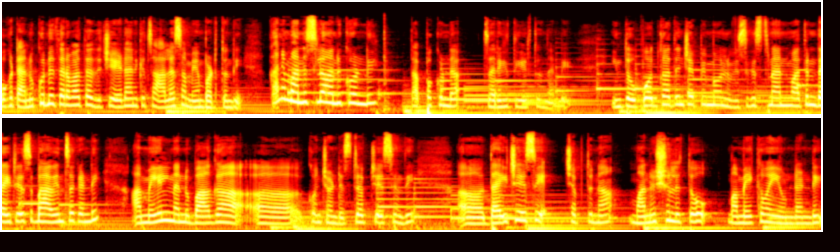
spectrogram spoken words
ఒకటి అనుకున్న తర్వాత అది చేయడానికి చాలా సమయం పడుతుంది. కానీ మనసులో అనుకోండి తప్పకుండా జరిగి తీరుతుందండి. ఇంత ఉపోద్ఘాతం చెప్పి మిమ్మల్ని విసిగిస్తున్నాను మాత్రం దయచేసి భావించకండి. ఆ మెయిల్ నన్ను బాగా కొంచెం డిస్టర్బ్ చేసింది. దయచేసి చెప్తున్నా మనుషులతో మమేకమై ఉండండి.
